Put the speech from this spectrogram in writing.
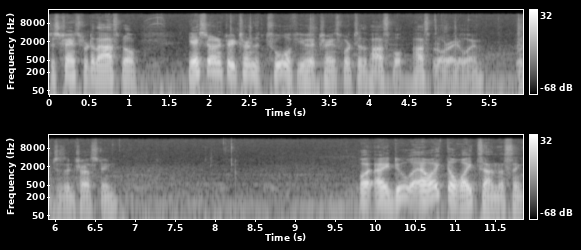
just transfer to the hospital. You actually don't have to return the tool if you hit transport to the hospital hospital right away, which is interesting. But I do I like the lights on this thing.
